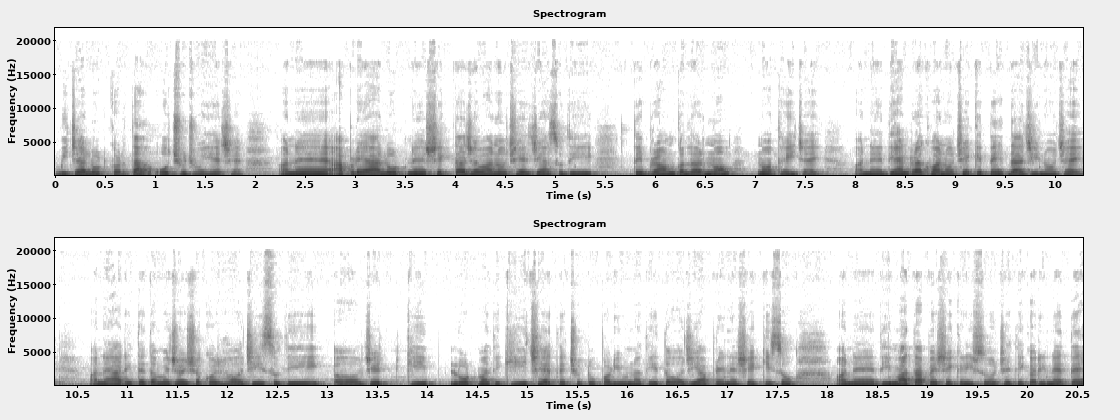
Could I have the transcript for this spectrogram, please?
બીજા લોટ કરતાં ઓછું જોઈએ છે. અને આપણે આ લોટને શેકતા જવાનો છે જ્યાં સુધી તે બ્રાઉન કલરનો ન થઈ જાય. અને ધ્યાન રાખવાનું છે કે તે દાજી ન જાય. અને આ રીતે તમે જોઈ શકો છો, હજી સુધી જે ઘી, લોટમાંથી ઘી છે તે છૂટું પડ્યું નથી, તો હજી આપણે એને શેકીશું અને ધીમા તાપે શેકીશું જેથી કરીને તે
